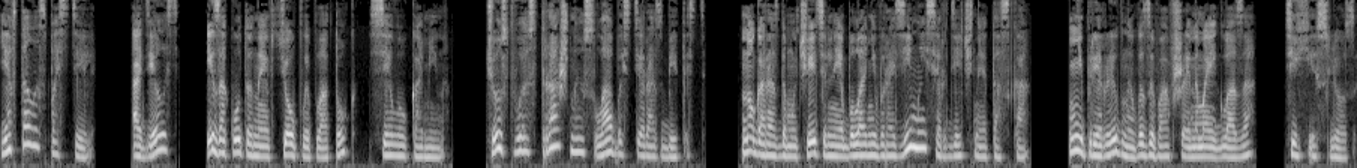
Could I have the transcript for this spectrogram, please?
я встала с постели, оделась и, закутанная в теплый платок, села у камина, чувствуя страшную слабость и разбитость. Но гораздо мучительнее была невыразимая сердечная тоска, непрерывно вызывавшая на мои глаза тихие слезы.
